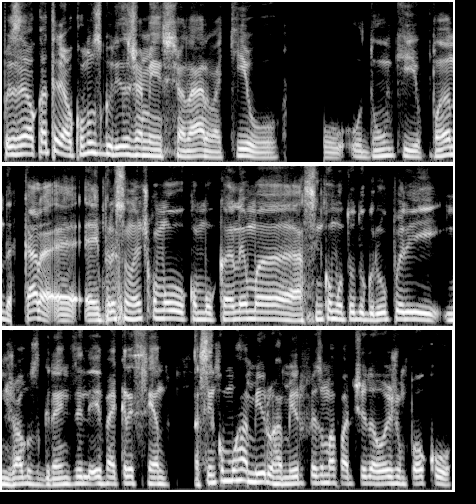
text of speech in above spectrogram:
Pois é, o Catriel, como os guris já mencionaram aqui, o, o, o Dunk e o Panda, cara, é, é, impressionante como, como o Kahneman, assim como todo grupo, ele em jogos grandes ele vai crescendo. Assim como o Ramiro. O Ramiro fez uma partida hoje um pouco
